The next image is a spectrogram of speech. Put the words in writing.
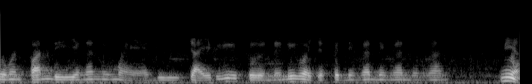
อ มันฝันดีอย่างนั้นแหมดีใจที่เกินนึกว่าจะเป็นอย่างนั้นอย่างนั้นอย่างนั้น เนี่ย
